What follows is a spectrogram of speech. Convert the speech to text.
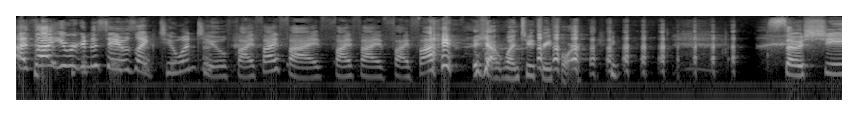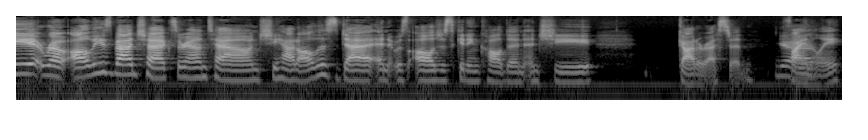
I thought you were going to say it was like 212 555 5555. yeah, one, two, three, four. so she wrote all these bad checks around town. She had all this debt, and it was all just getting called in, and she got arrested Yeah. finally.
